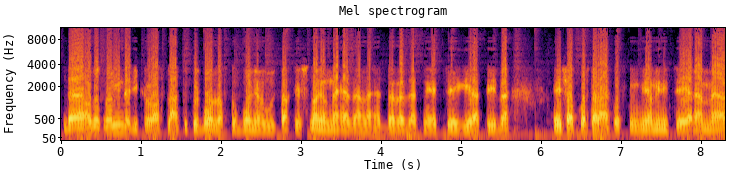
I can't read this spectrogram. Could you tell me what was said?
de azokról mindegyikről azt láttuk, hogy borzasztó bonyolultak, és nagyon nehezen lehet bevezetni egy cég életébe, és akkor találkoztunk mi a mini CRM-mel,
